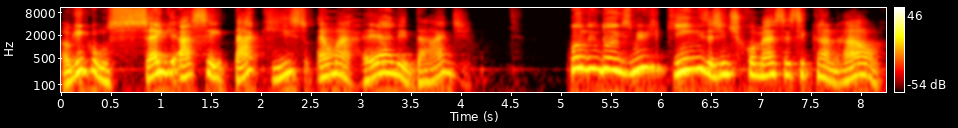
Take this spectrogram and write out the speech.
Alguém consegue aceitar que isso é uma realidade? Quando em 2015 a gente começa esse canal,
